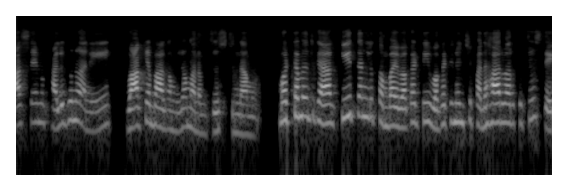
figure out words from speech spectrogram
ఆశ్రయం కలుగును అని వాక్య భాగంలో మనం చూస్తున్నాము. మొట్టమొదటిగా కీర్తనలు తొంభై ఒకటి ఒకటి నుంచి పదహారు వరకు చూస్తే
